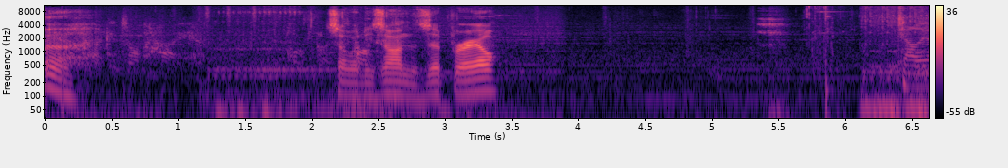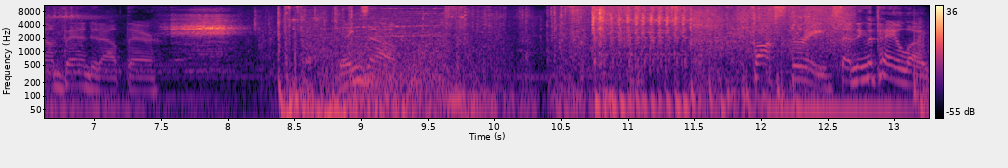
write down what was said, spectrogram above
High. Somebody's on the zip rail. Tally on bandit out there. Wings out. Fox 3, sending the payload.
